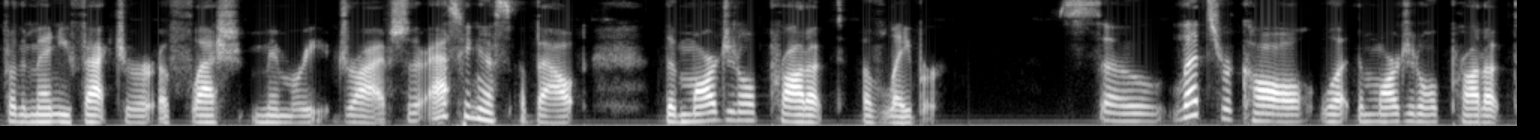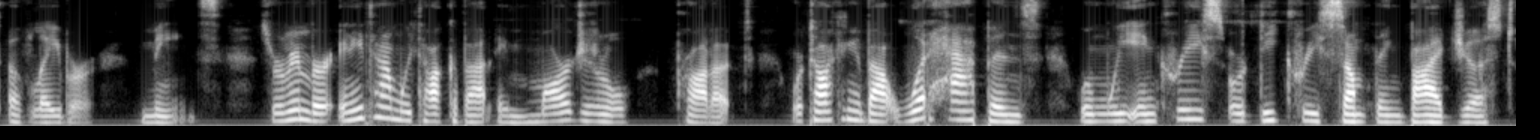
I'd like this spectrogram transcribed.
for the manufacturer of flash memory drives? So they're asking us about the marginal product of labor. So let's recall what the marginal product of labor means. So remember, anytime we talk about a marginal product, we're talking about what happens when we increase or decrease something by just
